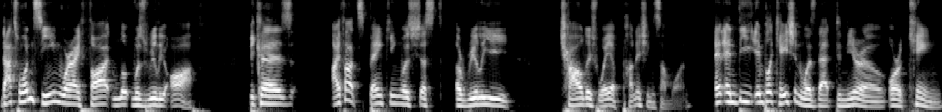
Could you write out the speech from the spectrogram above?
that's one scene where i thought lo- was really off because i thought spanking was just a really childish way of punishing someone and and the implication was that de niro or king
